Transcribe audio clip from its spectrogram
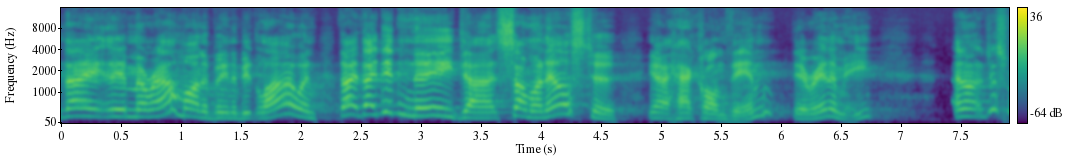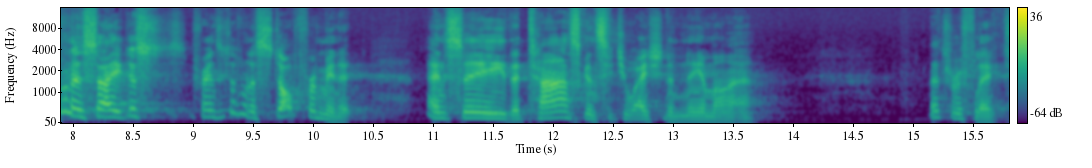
they, their morale might have been a bit low, and they, they didn't need uh, someone else to you know, hack on them, their enemy. And I just want to say, just friends, I just want to stop for a minute and see the task and situation of Nehemiah. Let's reflect.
